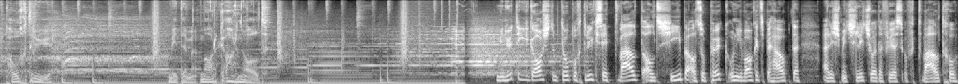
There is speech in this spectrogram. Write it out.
Top hoch 3 mit dem Marc Arnold. Mein heutiger Gast im Top hoch 3 sieht die Welt als Scheibe, also Pöck, und ich wage zu behaupten, er ist mit Schlittschuhen Füßen auf die Welt gekommen.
